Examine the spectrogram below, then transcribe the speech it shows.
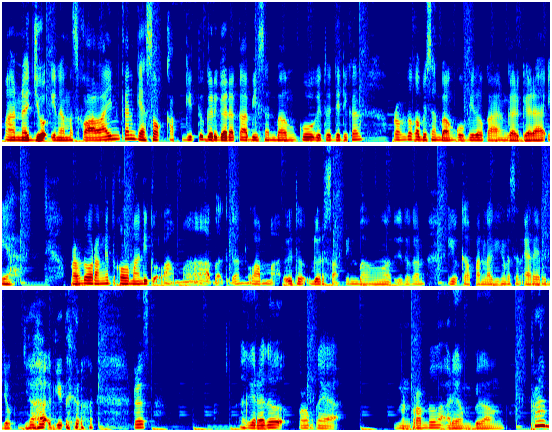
Mana join nama sekolah lain kan kayak sokap gitu gara-gara kehabisan bangku gitu. Jadi kan Pram tuh kehabisan bangku gitu kan gara-gara ya Pram tuh orangnya tuh kalau mandi tuh lama banget kan lama itu udah resapin banget gitu kan. Kapan lagi ngerasain RR Jogja gitu. Terus akhirnya tuh prom kayak temen prom tuh ada yang bilang pram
